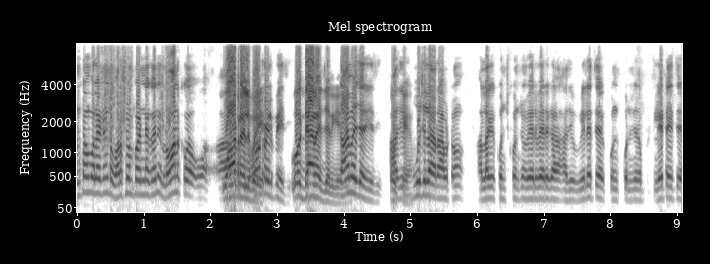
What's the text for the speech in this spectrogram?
ఉండటం వల్ల ఏంటంటే వర్షం పడినా కానీ లోనకు Water వెళ్ళిపోయేది. వెళ్ళిపోయేది. ఓ డ్యామేజ్ జరిగింది. డామేజ్ అయ్యేది అది. బూజులా రావటం అలాగే కొంచెం కొంచెం వేరు వేరుగా అది వీలైతే కొన్ని కొంచెం లేట్ అయితే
